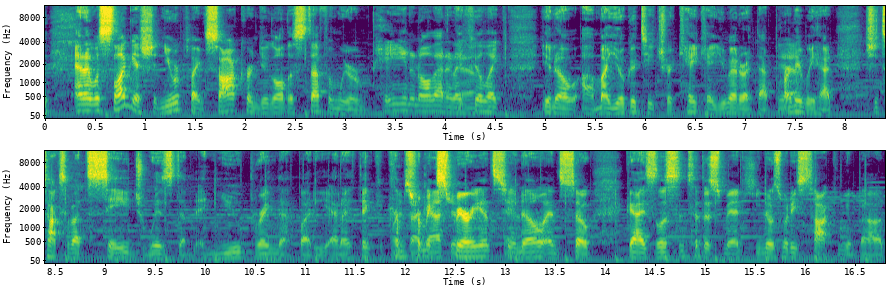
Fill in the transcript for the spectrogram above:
and I was sluggish. And you were playing soccer and doing all this stuff, and we were in pain and all that. And I feel like, you know, uh, my yoga teacher, KK, you met her at that party Yeah. we had. She talks about sage wisdom, and you bring that, buddy. And I think it comes back from at you. experience, you know. And so, guys, listen to this man. He knows what he's talking about.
